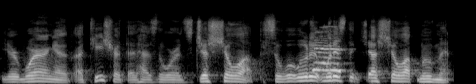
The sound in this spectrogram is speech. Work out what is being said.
you're wearing a a T-shirt that has the words "Just Show Up." So what what, yes. what is the Just Show Up movement?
